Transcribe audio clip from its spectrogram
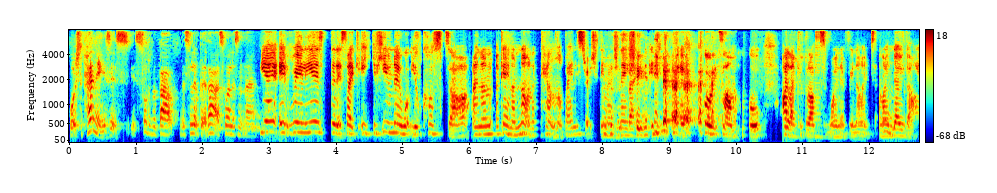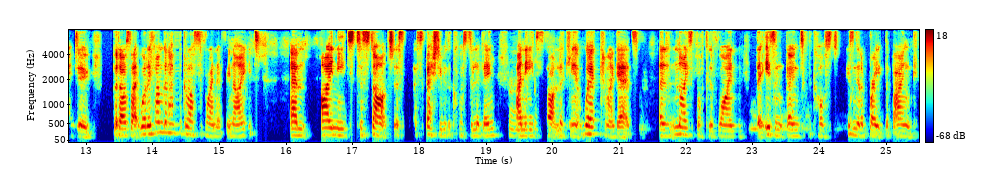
watch the pennies it's it's sort of about there's a little bit of that as well isn't there yeah it really is and it's like if you know what your costs are and I'm, again i'm not an accountant not by any stretch of the imagination yeah. know, for example i like a glass of wine every night and i hmm. know that i do but i was like well if i'm going to have a glass of wine every night um, I need to start, especially with the cost of living, I need to start looking at where can I get a nice bottle of wine that isn't going to cost, isn't going to break the bank,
